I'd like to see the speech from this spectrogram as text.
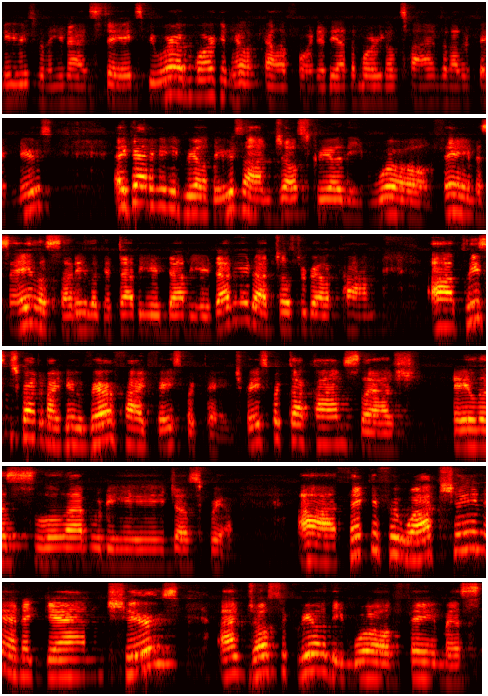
news in the United States. Beware of Morgan Hill, California. They have the Morgan Hill Times and other fake news. Again, if you need real news on Joseph Creel, the world famous A-list study, look at www.joescrio.com. Uh, please subscribe to my new verified Facebook page, facebook.com slash A-list celebrity Joseph Creel. Uh, thank you for watching, and again, cheers. I'm Joseph Creel, the world famous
